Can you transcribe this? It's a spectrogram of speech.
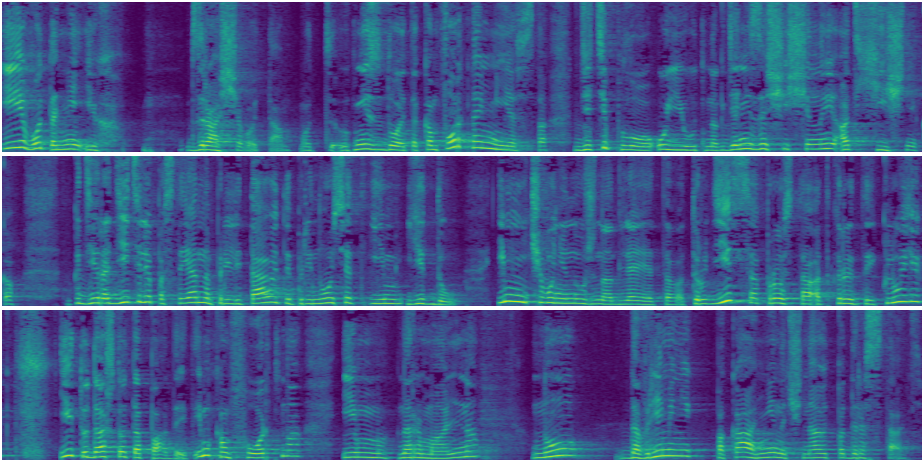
и вот они их взращивают там. Вот гнездо – это комфортное место, где тепло, уютно, где они защищены от хищников, где родители постоянно прилетают и приносят им еду. Им ничего не нужно для этого. Трудиться, просто открытый клювик, и туда что-то падает. Им комфортно, им нормально, но до времени, пока они начинают подрастать.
